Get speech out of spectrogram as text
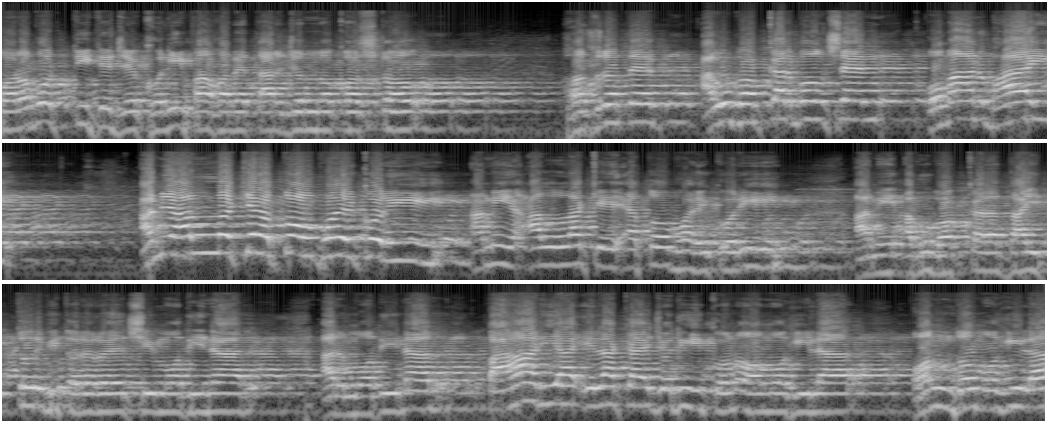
পরবর্তীতে যে খলিফা হবে তার জন্য কষ্ট। হজরতে আবু বক্কার বলছেন, ওমার ভাই আমি আল্লাহকে এত ভয় করি, আমি আল্লাহকে এত ভয় করি। আমি আবু বক্কার দায়িত্বর ভিতরে রয়েছি মদিনার। আর মদিনার পাহাড়িয়া এলাকায় যদি কোনো মহিলা, অন্ধ মহিলা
